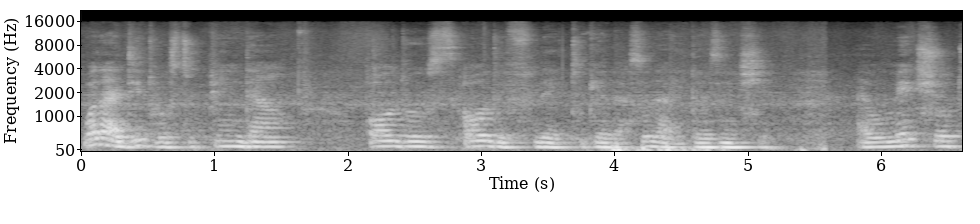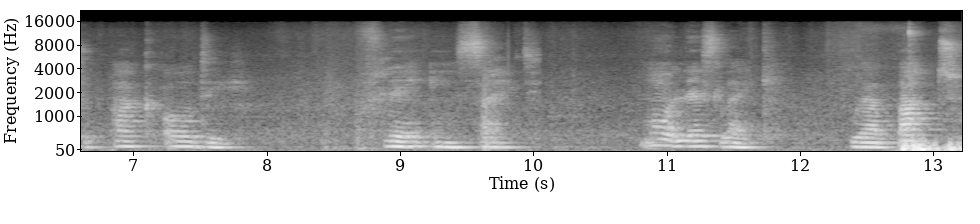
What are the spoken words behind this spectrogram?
What I did was to pin down all those all the flare together so that it doesn't shake. I will make sure to pack all the flare inside. More or less like we are back to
